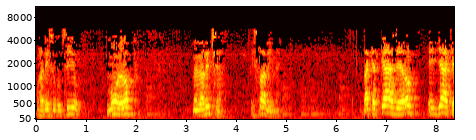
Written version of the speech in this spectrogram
u hadisu kuciju, moj rob me veliča i slavi me. Pa kad kaže rob iđake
